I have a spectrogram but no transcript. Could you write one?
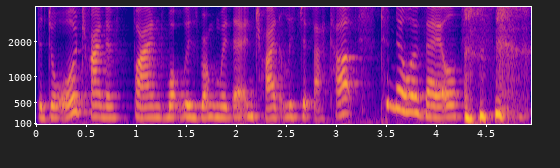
the door, trying to find what was wrong with it and try to lift it back up to no avail.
